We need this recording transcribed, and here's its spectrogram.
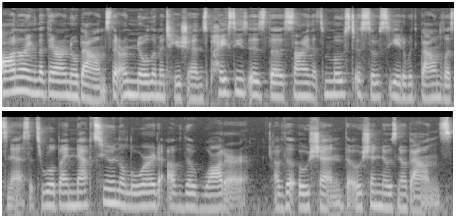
honoring that there are no bounds, there are no limitations. Pisces is the sign that's most associated with boundlessness. It's ruled by Neptune, the lord of the water, of the ocean. The ocean knows no bounds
